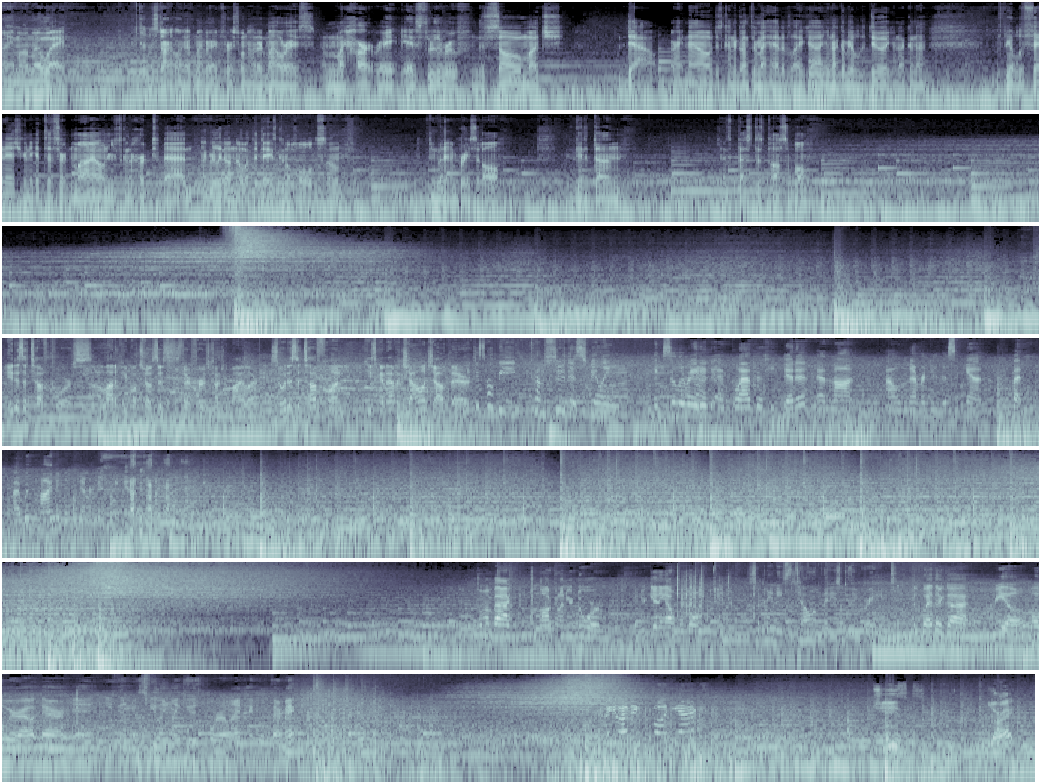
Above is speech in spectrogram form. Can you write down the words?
I am on my way to the start line of my very first 100 mile race. My heart rate is through the roof. There's so much doubt right now, just kind of going through my head of like, yeah, you're not gonna be able to do it. You're not gonna be able to finish. You're gonna get to a certain mile and it's gonna hurt too bad. I really don't know what the day is gonna hold, so I'm gonna embrace it all and get it done as best as possible. It is a tough course. A lot of people chose this as their first 100 miler. So it is a tough one. He's going to have a challenge out there. I just hope he comes through this feeling exhilarated and glad that he did it and not, I'll never do this again. But I wouldn't mind it if he never did it again. back, I'm knocking on your door, and you're getting out, we're going. Somebody needs to tell him that he's doing great. The weather got real while we were out there, and Ethan was feeling like he was borderline hypothermic. Are you having fun yet? Jesus. You alright?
